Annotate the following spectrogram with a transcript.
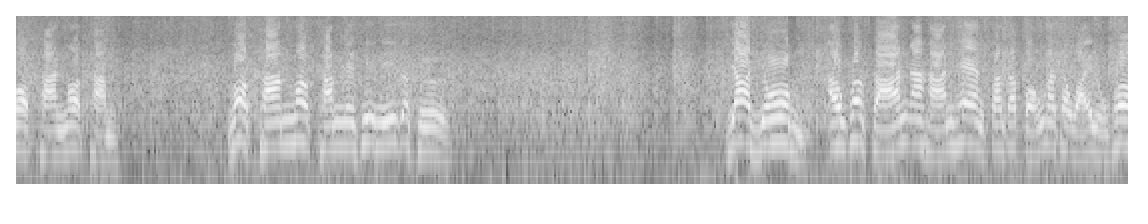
มอบทานมอบธรรม มอบธรรมมอบธรรมในที่นี้ก็คือ ญาติโยมเอาข้าวสารอาหารแห้งปลากระป๋องมาถวายหลวงพ่อ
